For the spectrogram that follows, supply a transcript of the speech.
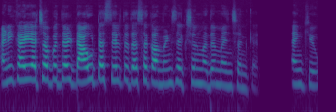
आणि काही याच्याबद्दल डाऊट असेल तर तसं कमेंट सेक्शनमध्ये मेन्शन करा. थँक्यू.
